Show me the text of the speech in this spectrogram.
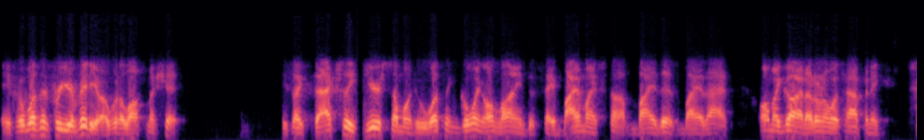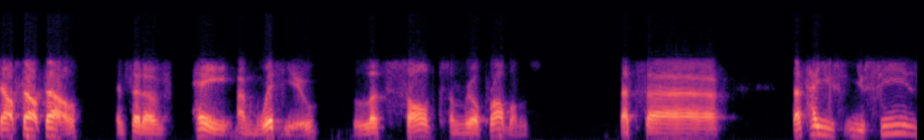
if it wasn't for your video, I would have lost my shit. He's like, to actually hear someone who wasn't going online to say, buy my stuff, buy this, buy that. Oh my God, I don't know what's happening sell, sell, sell, instead of, hey, I'm with you. Let's solve some real problems. That's uh, that's how you you seize.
